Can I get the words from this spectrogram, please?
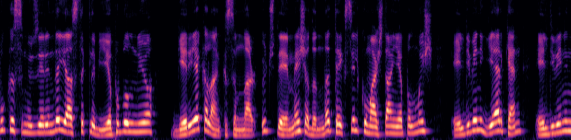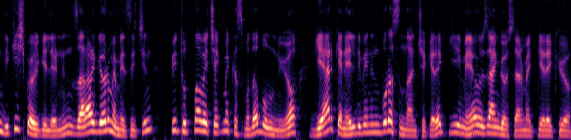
Bu kısım üzerinde yastıklı bir yapı bulunuyor. Geriye kalan kısımlar 3D mesh adında tekstil kumaştan yapılmış. Eldiveni giyerken eldivenin dikiş bölgelerinin zarar görmemesi için bir tutma ve çekme kısmı da bulunuyor. Giyerken eldivenin burasından çekerek giymeye özen göstermek gerekiyor.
